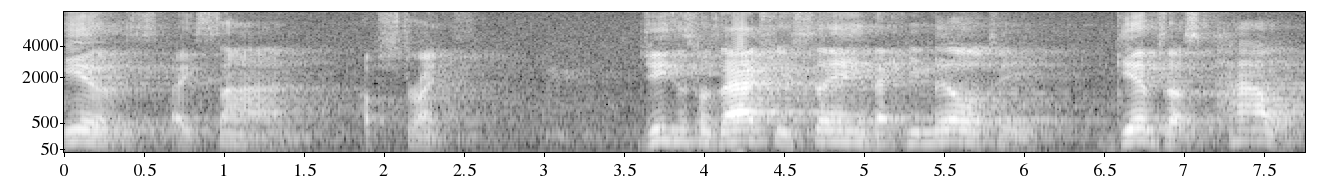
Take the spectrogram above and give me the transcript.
is a sign of strength. Jesus was actually saying that humility gives us power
